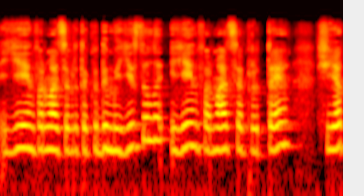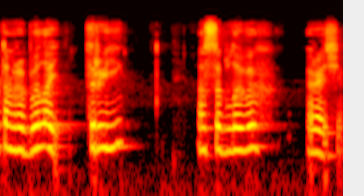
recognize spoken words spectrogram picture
Є інформація про те, куди ми їздили, і є інформація про те, що я там робила три особливих речі.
